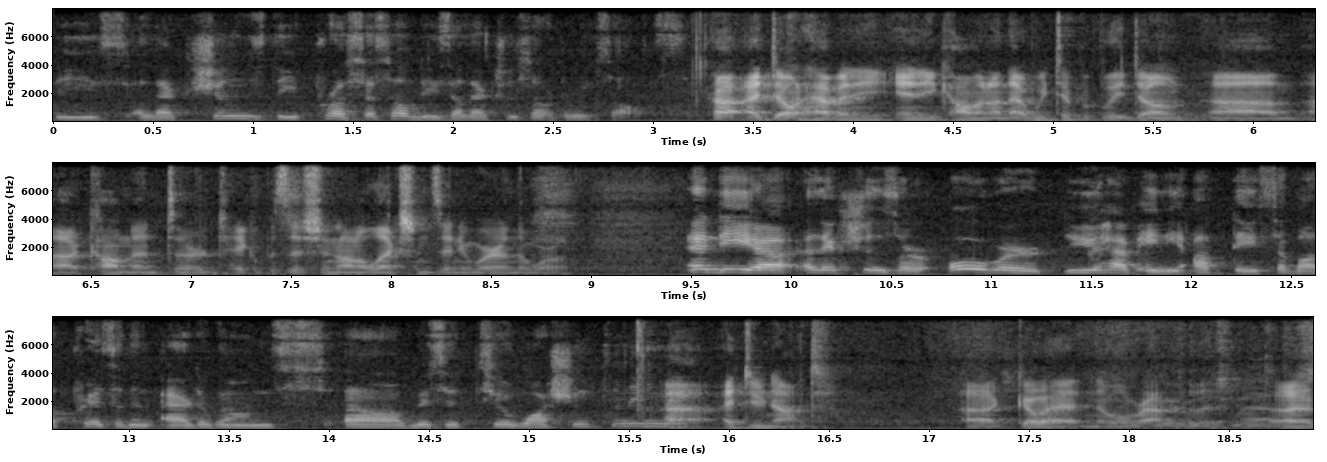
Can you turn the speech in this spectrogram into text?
these elections, the process of these elections, or the results? Uh, I don't have any, any comment on that. We typically don't um, uh, comment or take a position on elections anywhere in the world. And the uh, elections are over. Do you have any updates about President Erdogan's uh, visit to Washington in May? Uh, I do not. Uh, go ahead, and then we'll wrap for this. Uh,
